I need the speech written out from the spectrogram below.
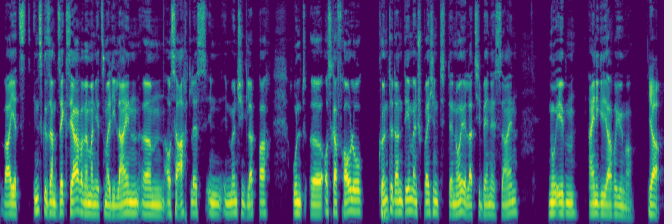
war jetzt insgesamt sechs Jahre, wenn man jetzt mal die Laien ähm, außer Acht lässt in, in Mönchengladbach. Und äh, Oskar Fraulo könnte dann dementsprechend der neue Lacibenes sein, nur eben einige Jahre jünger. Ja,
